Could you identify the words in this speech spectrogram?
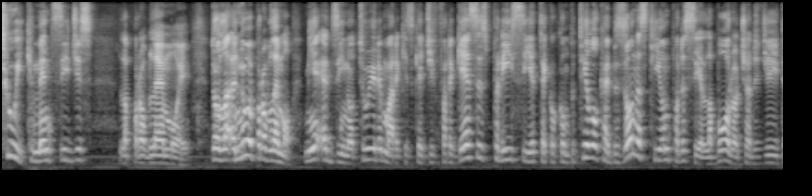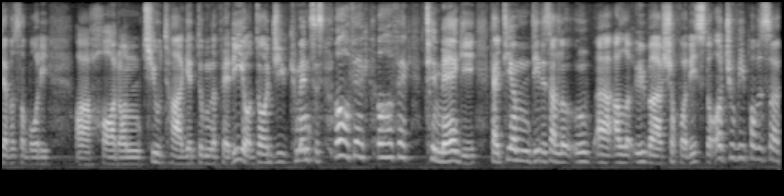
tui komencigis la problemoi. Do la enua problemo, mia edzino tui remarcis che gi fargesis pri sia teco computilo cae besonas tion por sia laboro, char gi devas labori uh, horon ciu tage dum la ferio, do gi comences, oh fec, oh fec, timegi, cae tiam diris alla, uh, alla uba shoforisto, oh, ciu vi povas uh,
